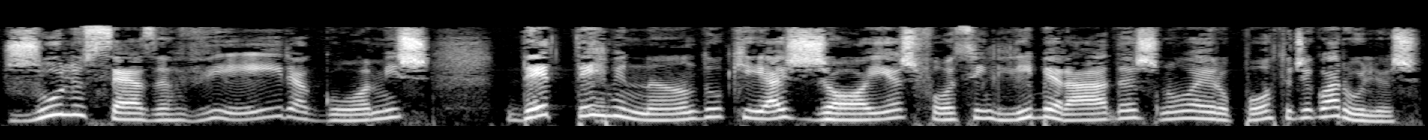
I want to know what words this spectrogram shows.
Júlio César Vieira Gomes, determinando que as joias fossem liberadas no aeroporto de Guarulhos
